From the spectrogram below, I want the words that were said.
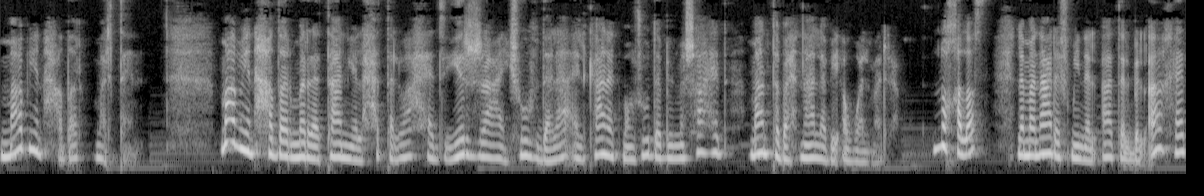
ما بينحضر مرتين. ما بينحضر مرة تانية لحتى الواحد يرجع يشوف دلائل كانت موجودة بالمشاهد ما انتبهنا لها بأول مرة. إنه خلص لما نعرف مين القاتل بالآخر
